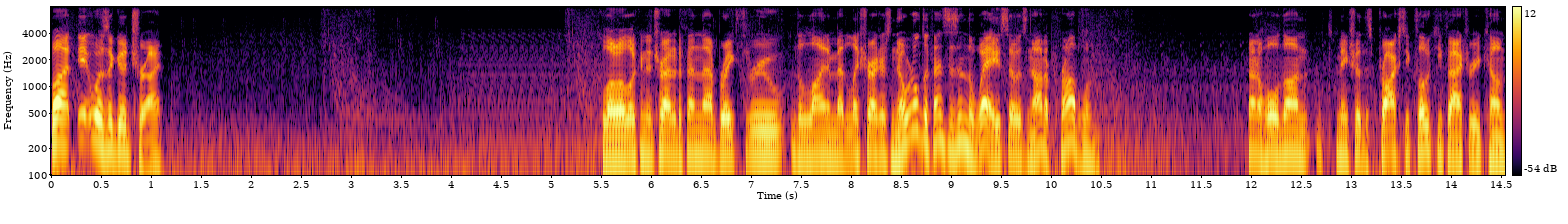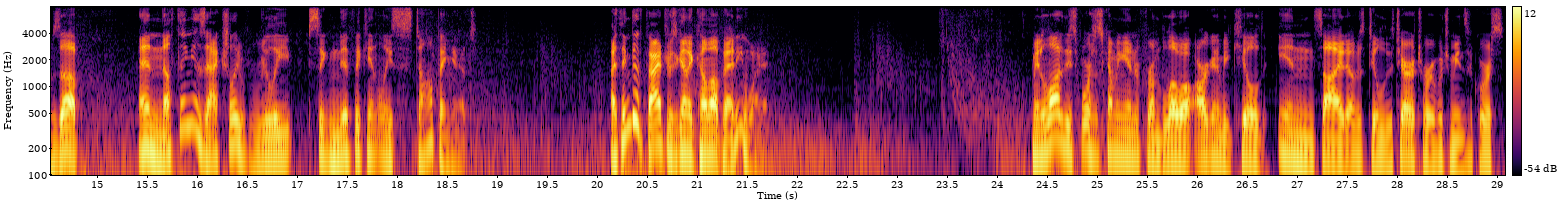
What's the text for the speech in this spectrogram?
But it was a good try. Bloa looking to try to defend that, break through the line of metal extractors. No real defense is in the way, so it's not a problem. Trying to hold on to make sure this proxy cloaky factory comes up. And nothing is actually really significantly stopping it. I think that factory is going to come up anyway. I mean, a lot of these forces coming in from Bloa are going to be killed inside of a Steel Blue's territory, which means, of course,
